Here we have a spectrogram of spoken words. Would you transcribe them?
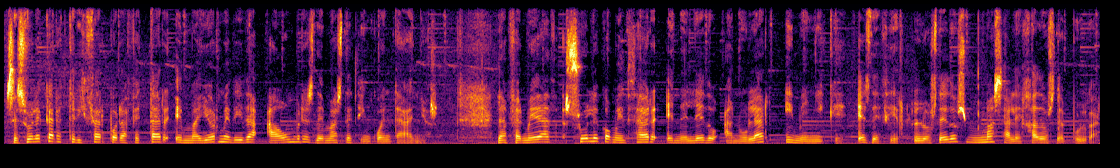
Se suele caracterizar por afectar en mayor medida a hombres de más de 50 años. La enfermedad suele comenzar en el dedo anular y meñique, es decir, los dedos más alejados del pulgar.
